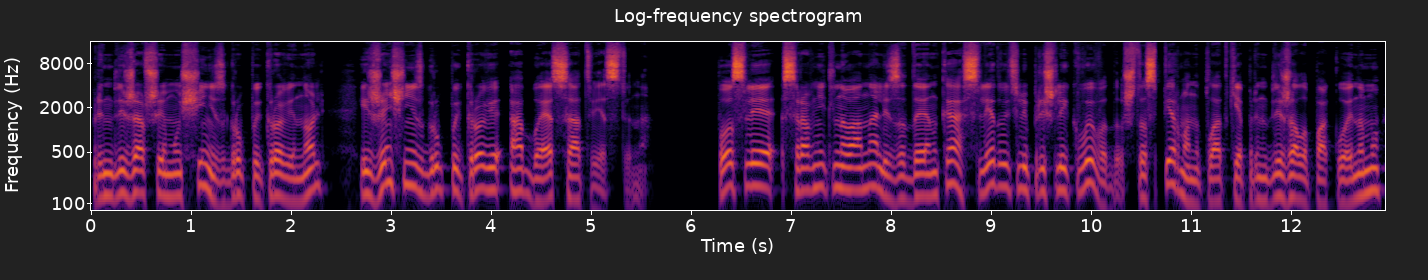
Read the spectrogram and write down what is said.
принадлежавшие мужчине с группой крови 0 и женщине с группой крови АБ соответственно. После сравнительного анализа ДНК следователи пришли к выводу, что сперма на платке принадлежала покойному,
